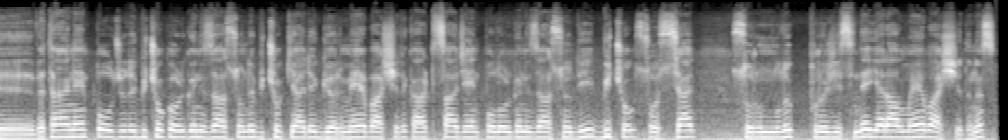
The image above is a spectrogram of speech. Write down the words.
Ee, veteran handbolcuları birçok organizasyonda birçok yerde görmeye başladık. Artık sadece handbol organizasyonu değil birçok sosyal sorumluluk projesinde yer almaya başladınız.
